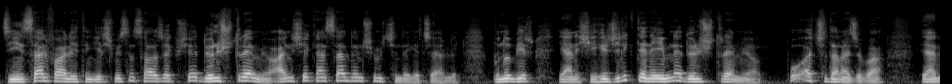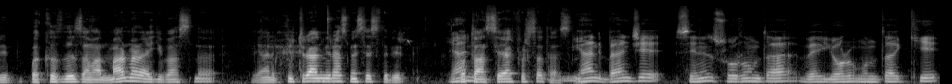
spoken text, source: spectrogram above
zihinsel faaliyetin gelişmesini sağlayacak bir şeye dönüştüremiyor. Aynı şey kentsel dönüşüm için de geçerli. Bunu bir yani şehircilik deneyimine dönüştüremiyor. Bu açıdan acaba yani bakıldığı zaman Marmaray gibi aslında yani kültürel miras meselesi de bir yani, potansiyel fırsat aslında. Yani bence senin sorunda ve yorumundaki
